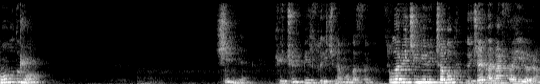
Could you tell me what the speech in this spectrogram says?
oldu mu? Şimdi küçük bir su içme molası. Suları için gelin çabuk. Üçe kadar sayıyorum.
